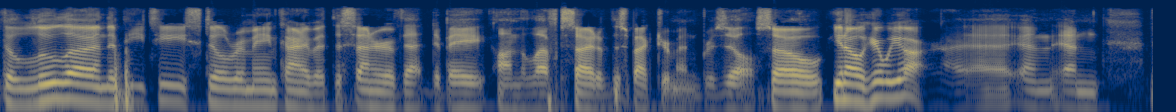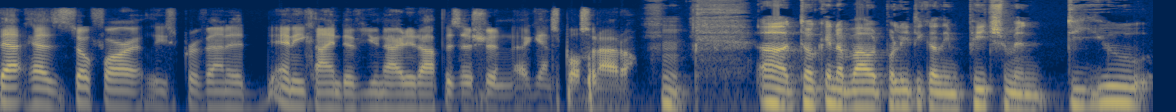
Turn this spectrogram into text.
the Lula and the PT still remain kind of at the center of that debate on the left side of the spectrum in Brazil. So, you know, here we are. Uh, and and that has so far at least prevented any kind of united opposition against Bolsonaro. Hmm. Uh, talking about political impeachment, do you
